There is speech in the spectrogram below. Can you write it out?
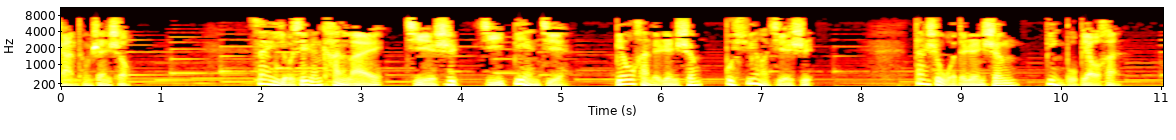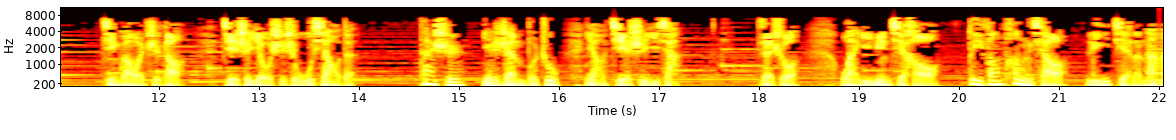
感同身受。在有些人看来，解释即辩解，彪悍的人生不需要解释。但是我的人生并不彪悍，尽管我知道解释有时是无效的，但是也忍不住要解释一下。再说，万一运气好，对方碰巧理解了呢？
